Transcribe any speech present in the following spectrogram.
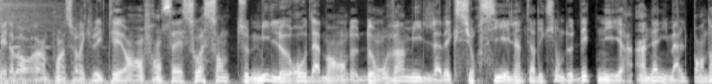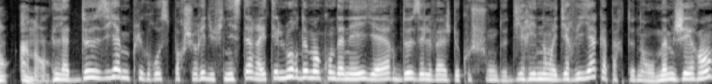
Mais d'abord, un point sur l'actualité en français. 60 000 euros d'amende, dont 20 000 avec sursis et l'interdiction de détenir un animal pendant un an. La deuxième plus grosse porcherie du Finistère a été lourdement condamnée hier. Deux élevages de cochons de Dirinon et d'Irvillac appartenant au même gérant.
